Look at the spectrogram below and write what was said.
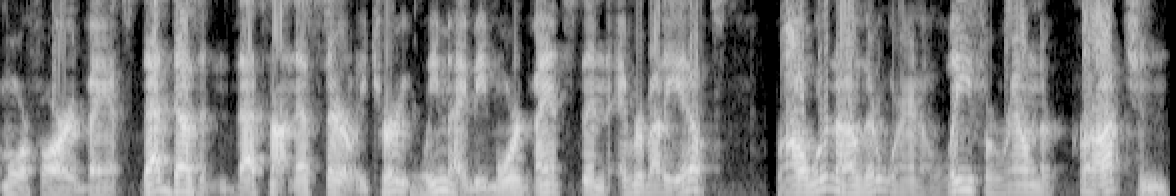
more far advanced. That doesn't. That's not necessarily true. We may be more advanced than everybody else. For all we know, they're wearing a leaf around their crotch and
